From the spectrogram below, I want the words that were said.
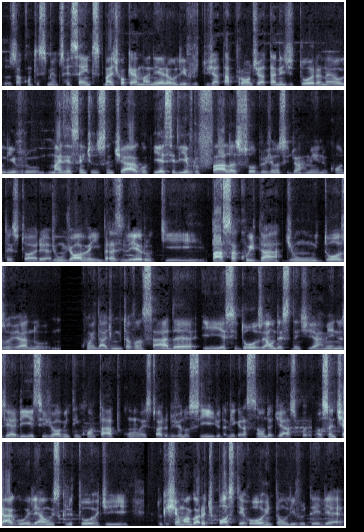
dos acontecimentos recentes, mas de qualquer maneira o livro já está pronto, já está na editora, né, o livro mais recente do Santiago, e esse livro fala sobre o genocídio armênio, conta a história de um jovem brasileiro que passa a cuidar de um idoso já no, com uma idade muito avançada, e esse idoso é um descendente de armênios, e ali esse jovem tem contato com a história do genocídio, da migração, da diáspora. O Santiago, ele é um escritor de do que chamam agora de pós-terror, então o livro dele é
